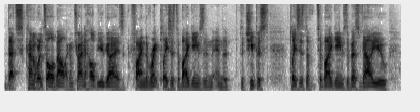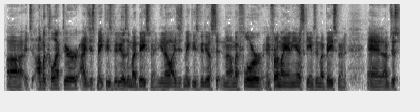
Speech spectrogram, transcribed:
that's kind of what it's all about. Like I'm trying to help you guys find the right places to buy games and, and the, the cheapest places to, to buy games, the best value. Uh, it's, I'm a collector. I just make these videos in my basement. You know, I just make these videos sitting on my floor in front of my NES games in my basement. And I'm just,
